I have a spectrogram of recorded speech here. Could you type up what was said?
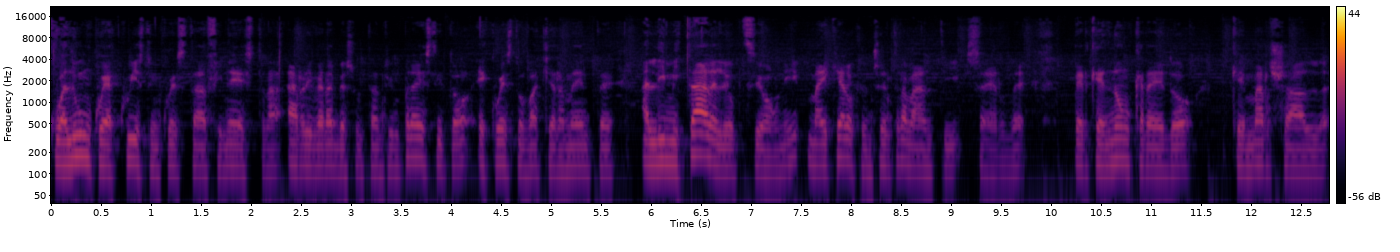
qualunque acquisto in questa finestra arriverebbe soltanto in prestito e questo va chiaramente a limitare le opzioni, ma è chiaro che un centravanti serve perché non credo che Marshall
